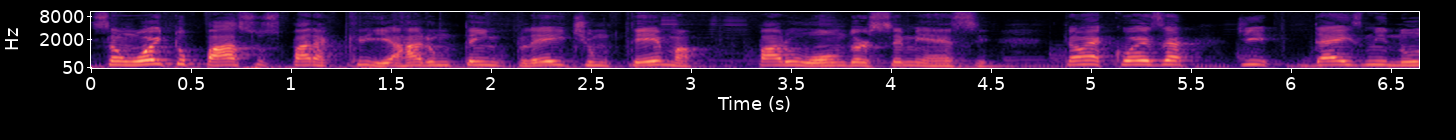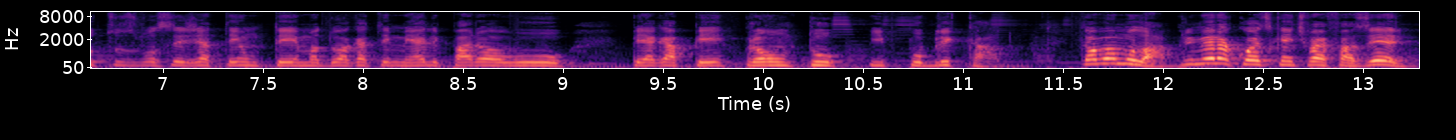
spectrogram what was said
são oito passos para criar um template, um tema para o Wonder CMS. Então é coisa de 10 minutos você já tem um tema do HTML para o PHP pronto e publicado. Então vamos lá. Primeira coisa que a gente vai fazer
